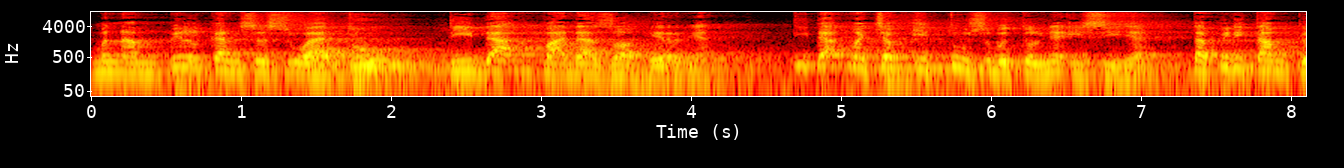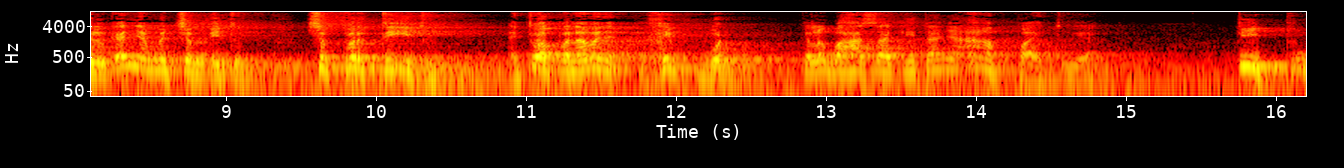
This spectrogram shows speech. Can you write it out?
Menampilkan sesuatu tidak pada zahirnya. Tidak macam itu sebetulnya isinya, tapi ditampilkannya macam itu. Seperti itu. Itu apa namanya? Khibbun. Kalau bahasa kitanya apa itu ya? Tipu.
